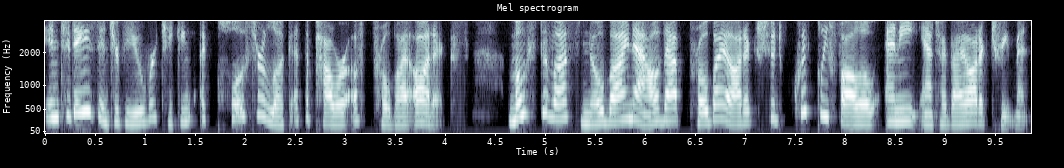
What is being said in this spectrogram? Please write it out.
In today's interview, we're taking a closer look at the power of probiotics. Most of us know by now that probiotics should quickly follow any antibiotic treatment,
